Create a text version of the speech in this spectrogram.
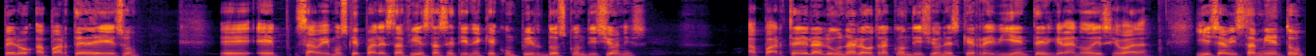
Pero aparte de eso, eh, eh, sabemos que para esta fiesta se tienen que cumplir dos condiciones. Aparte de la luna, la otra condición es que reviente el grano de cebada. Y ese avistamiento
